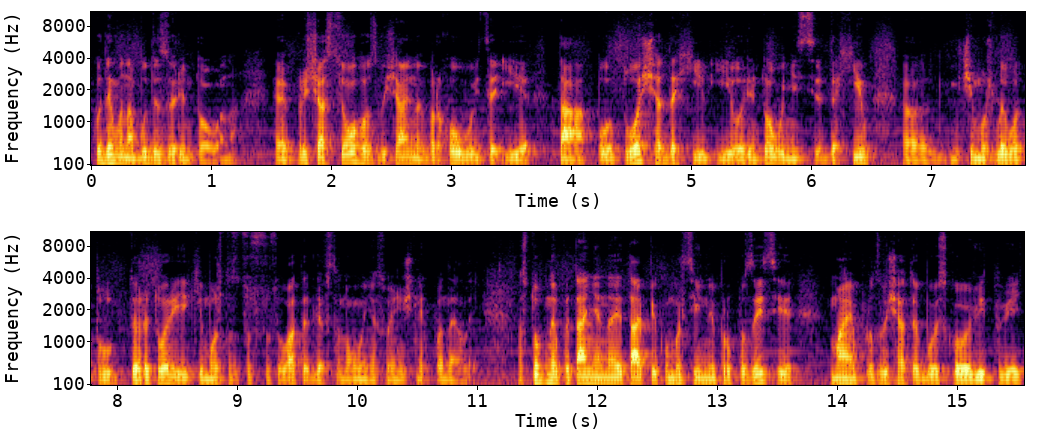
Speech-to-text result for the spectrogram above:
куди вона буде зорієнтована. Е, Під час цього, звичайно, враховується і та площа дахів, і орієнтованість дахів, е, чи можливо території, які можна застосувати для встановлення сонячних панелей. Наступне питання на етапі комерційної пропозиції має прозвучати обов'язкова відповідь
